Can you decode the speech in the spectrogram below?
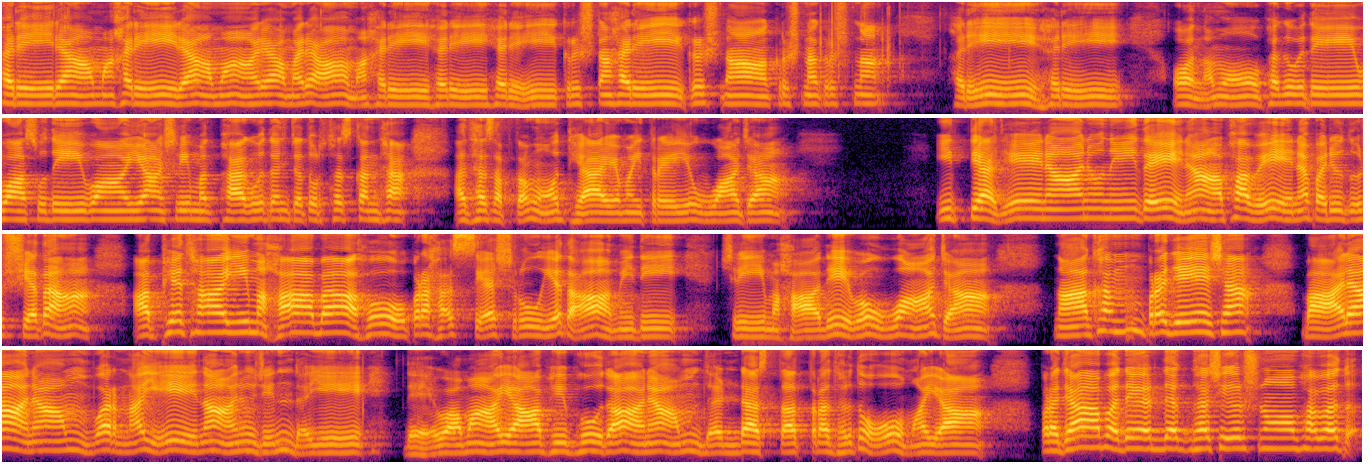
ഹരേ രാമ ഹരേ രാമ രാമ രാമ ഹരേ ഹരേ ഹരേ കൃഷ്ണ ഹരേ കൃഷ്ണ കൃഷ്ണ കൃഷ്ണ. ഹരേ ഹരേ. ഓ നമോ ഭഗവതേ വാസുദേവായ ശ്രീമദ്ഭാഗവതം ചതുർത്ഥസ്കന്ധ അധ സപ്തമോധ്യായ മൈത്രേയ ഉവാച. ഇത്യജേനാനുനീതേന ഭവേന പരുദുഷ്യത അഭ്യഥായി മഹാബാഹോ പ്രഹസ്യ ശ്രൂയതാമിതി. ശ്രീമഹാദേവ ഉവാച. നാഗം പ്രജേശ ബാലാനാം വർണയേ നാനുചിന്തയേ. ദേവമായാഭിഭൂതാനാം ദണ്ഡസ്തത്ര ധൃതോ മയാ പ്രജാപതിർദഗ്ധശീർഷ്ണോ ഭവത്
